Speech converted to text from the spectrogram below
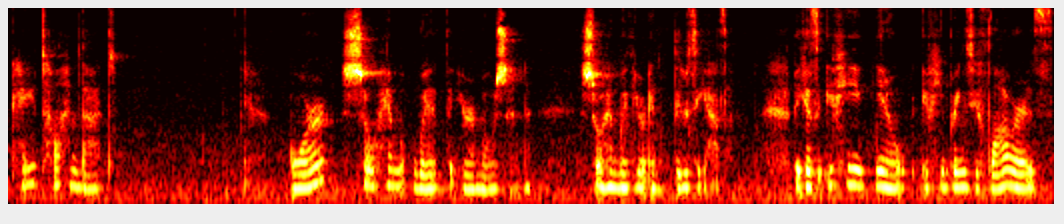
Okay, tell him that. Or show him with your emotion, show him with your enthusiasm because if he you know if he brings you flowers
